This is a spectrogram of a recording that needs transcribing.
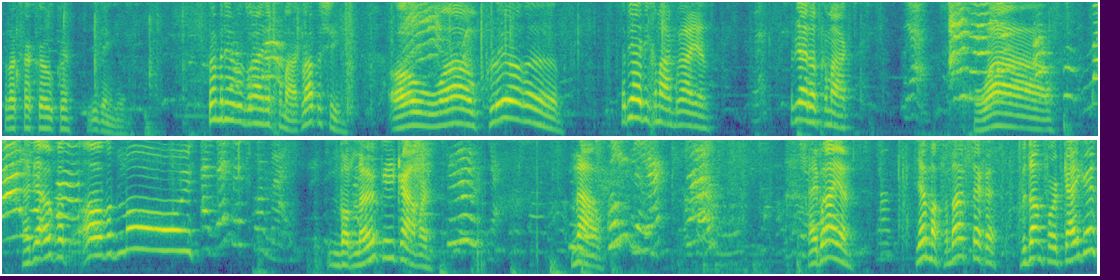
voordat ik ga koken, je ding doen. Ik ben benieuwd wat Brian heeft gemaakt. Laat eens zien. Oh, wauw, kleuren. Heb jij die gemaakt, Brian? Heb jij dat gemaakt? Ja. Wauw. Heb jij ook wat? Oh, wat mooi. En dit is voor mij. Wat leuk in je kamer. Nou, hey Brian. Jij mag vandaag zeggen bedankt voor het kijken.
